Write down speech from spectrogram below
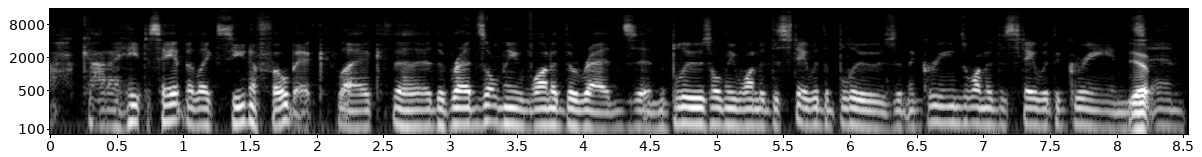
Oh, God, I hate to say it, but like xenophobic. Like the the Reds only wanted the Reds, and the Blues only wanted to stay with the Blues, and the Greens wanted to stay with the Greens, Yep. and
